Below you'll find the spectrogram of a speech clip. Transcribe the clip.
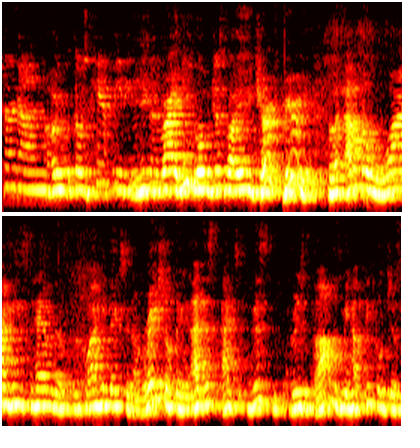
turn on Oh, those camp meetings. You, and- right, you can go just about any church, period. But I don't know why he's having a, why he makes it a racial thing. I just, I just, this really bothers me how people just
